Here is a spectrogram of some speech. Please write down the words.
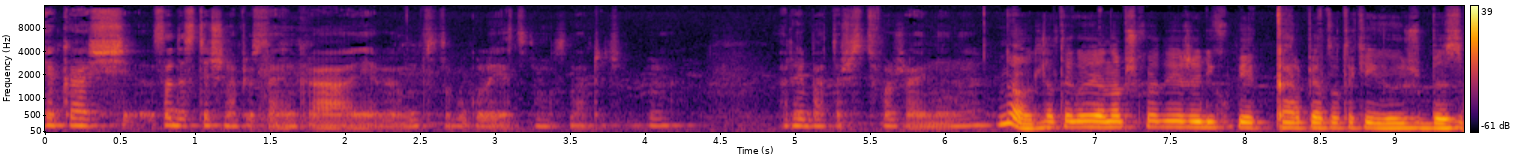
jakaś sadystyczna piosenka. Nie wiem, co to w ogóle jest, co to ma znaczyć. W ogóle. Ryba też stworzenie, nie? No, dlatego ja na przykład, jeżeli kupię karpia, to takiego już bez,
